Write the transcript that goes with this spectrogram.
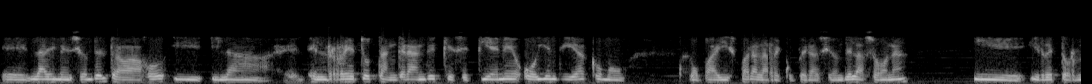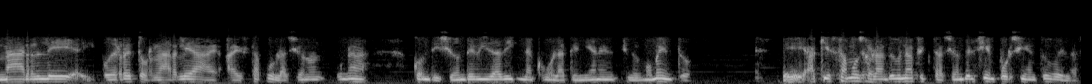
eh, la dimensión del trabajo y, la, el, el reto tan grande que se tiene hoy en día como, como país para la recuperación de la zona y, y retornarle y poder retornarle a, a esta población una condición de vida digna como la tenían en, en un momento. Eh, aquí estamos hablando de una afectación del 100% de las,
